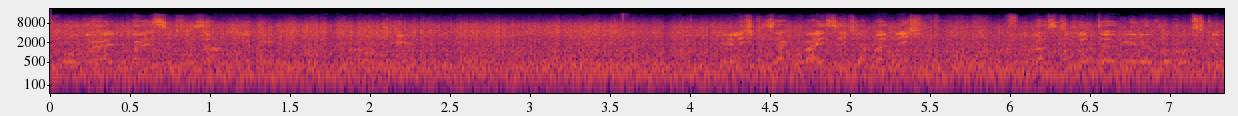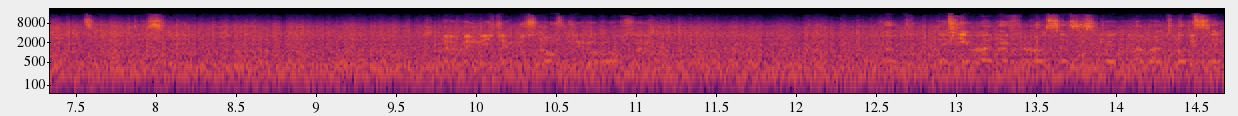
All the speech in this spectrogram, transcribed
233 ist er abgeregt. Okay. Ehrlich gesagt weiß ich aber nicht, für was die Winterräder so ausgelegt sind. Deswegen, Ja, wenn nicht, dann müssen Aufkleber drauf sein. gut, da gehen wir davon aus, dass sie es können, aber trotzdem.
